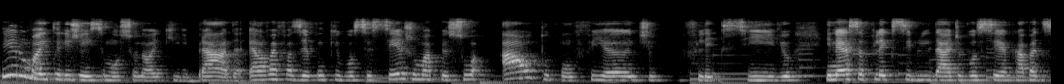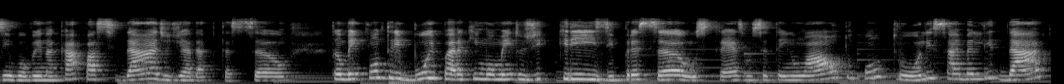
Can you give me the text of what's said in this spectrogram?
Ter uma inteligência emocional equilibrada, ela vai fazer com que você seja uma pessoa autoconfiante, flexível, e nessa flexibilidade você acaba desenvolvendo a capacidade de adaptação. Também contribui para que em momentos de crise, pressão, estresse, você tenha um autocontrole e saiba lidar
